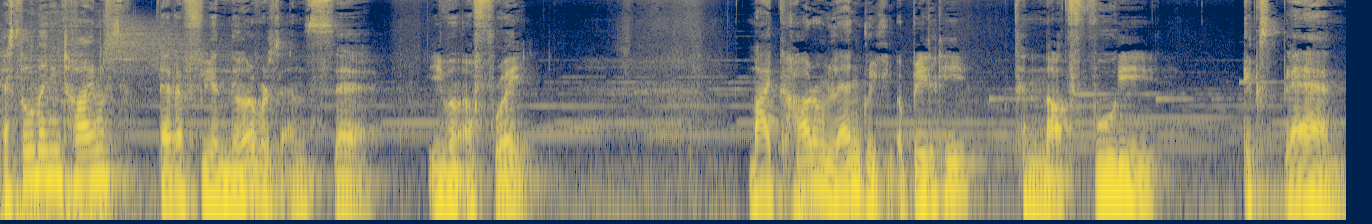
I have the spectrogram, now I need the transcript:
And so many times that I feel nervous and sad, even afraid. My current language ability cannot fully explain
